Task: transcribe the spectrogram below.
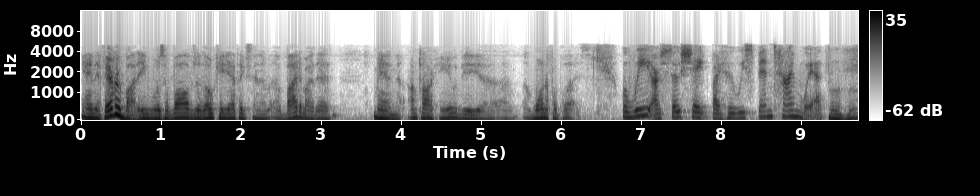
And if everybody was involved with OK ethics and abided by that, man, I'm talking, it would be a, a, wonderful place. Well, we are so shaped by who we spend time with. Mm-hmm.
